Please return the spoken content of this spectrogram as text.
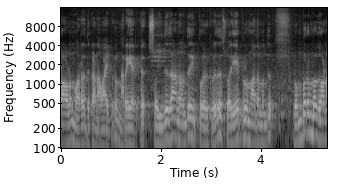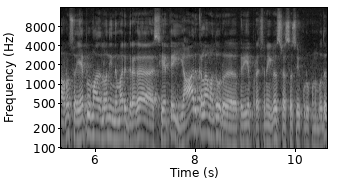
ப்ராப்ளம் வர்றதுக்கான வாய்ப்புகள் நிறைய இருக்குது ஸோ இதுதான் வந்து இப்போ இருக்கிறது. ஸோ ஏப்ரல் மாதம் வந்து ரொம்ப ரொம்ப கவனம் வரும். ஸோ ஏப்ரல் மாதத்தில் வந்து இந்த மாதிரி கிரக சேர்க்கை யாருக்கெல்லாம் வந்து ஒரு பெரிய பிரச்சனைகளோ ஸ்ட்ரெஸ்ஸஸையும் கொடுக்கும்போது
